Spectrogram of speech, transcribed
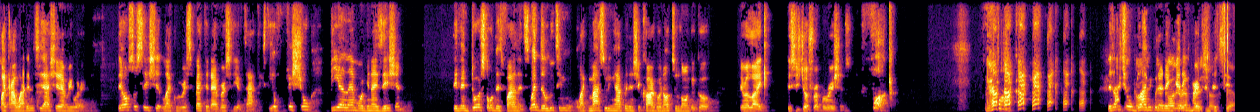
Like, I, I didn't see that shit everywhere. They also say shit like, we respect the diversity of tactics. The official BLM organization, they've endorsed all this violence. When the looting, like mass looting happened in Chicago not too long ago, they were like, this is just reparations. Fuck. Fuck. There's actual black people that are getting hurt in this shit. yeah.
